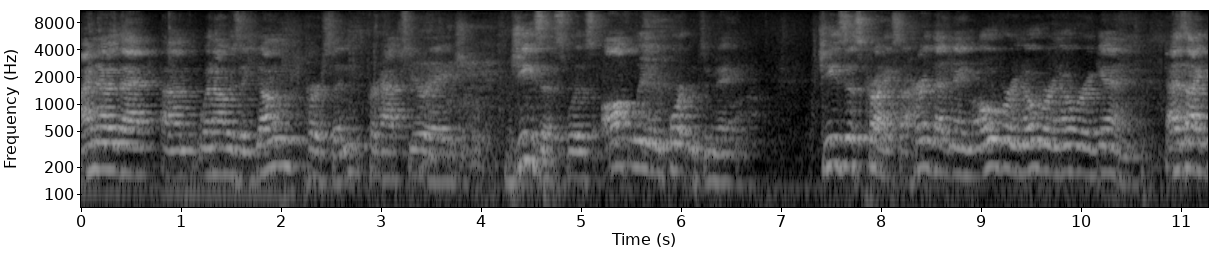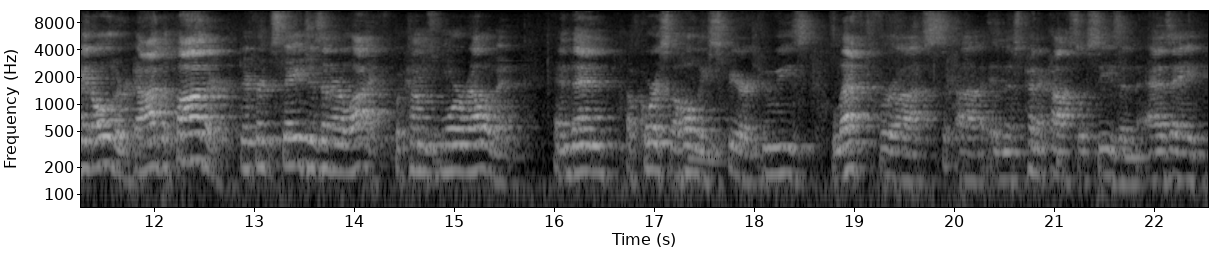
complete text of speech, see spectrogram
I know that um, when I was a young person, perhaps your age, Jesus was awfully important to me. Jesus Christ. I heard that name over and over and over again. As I get older, God the Father, different stages in our life, becomes more relevant. And then, of course, the Holy Spirit, who He's left for us uh, in this Pentecostal season as a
